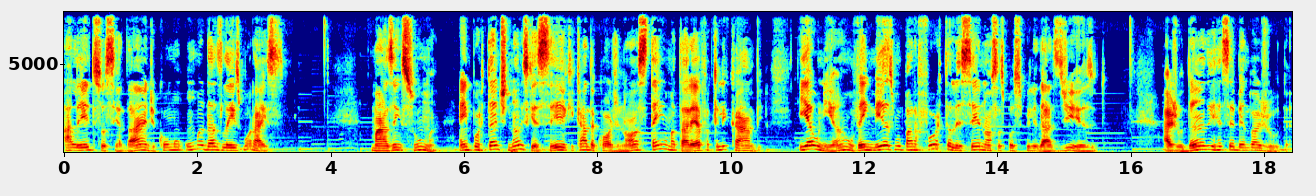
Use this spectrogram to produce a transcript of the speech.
a lei de sociedade como uma das leis morais. Mas, em suma, é importante não esquecer que cada qual de nós tem uma tarefa que lhe cabe e a união vem mesmo para fortalecer nossas possibilidades de êxito, ajudando e recebendo ajuda,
